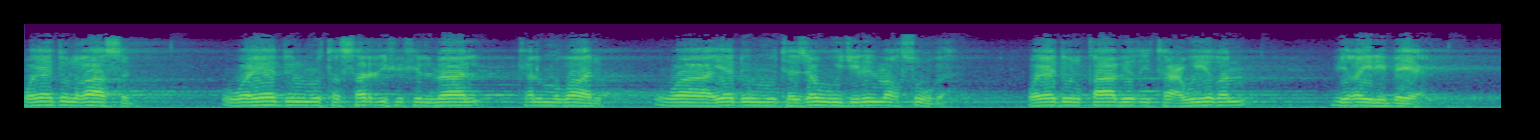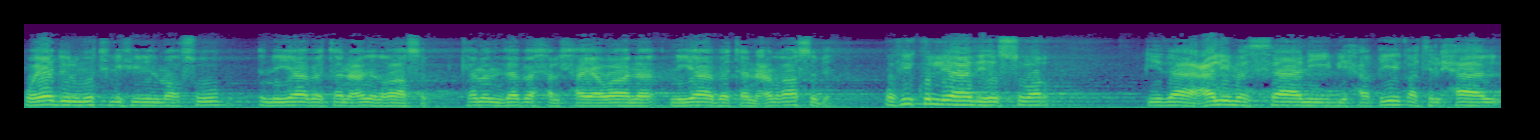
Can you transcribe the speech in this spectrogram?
ويد الغاصب ويد المتصرف في المال كالمضارب. ويد المتزوج للمغصوبة ويد القابض تعويضا بغير بيع ويد المتلف للمغصوب نيابة عن الغاصب كمن ذبح الحيوان نيابة عن غاصبه. وفي كل هذه الصور إذا علم الثاني بحقيقة الحال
